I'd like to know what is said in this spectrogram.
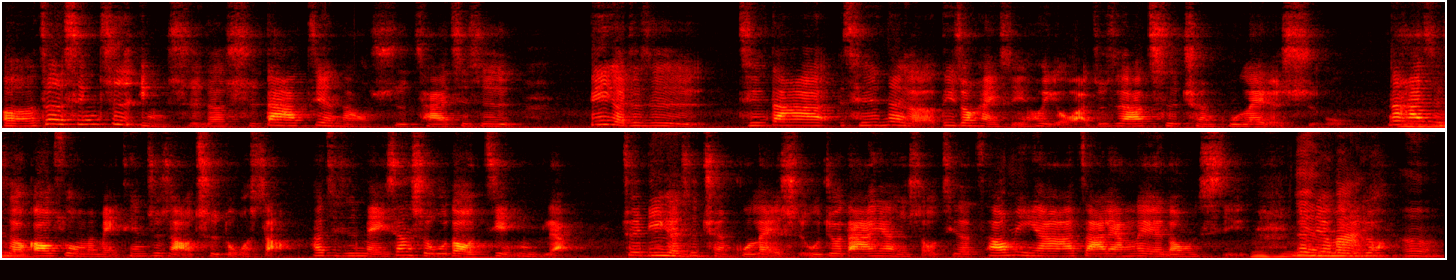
呃，这个心智饮食的十大健脑食材，其实第一个就是，其实大家其实那个地中海饮食也会有啊，就是要吃全谷类的食物。那它其实有告诉我们每天至少要吃多少，它其实每一项食物都有建议量。所以第一个是全谷类食物，就大家应该很熟悉的糙米啊、杂粮类的东西。那第二个就嗯，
